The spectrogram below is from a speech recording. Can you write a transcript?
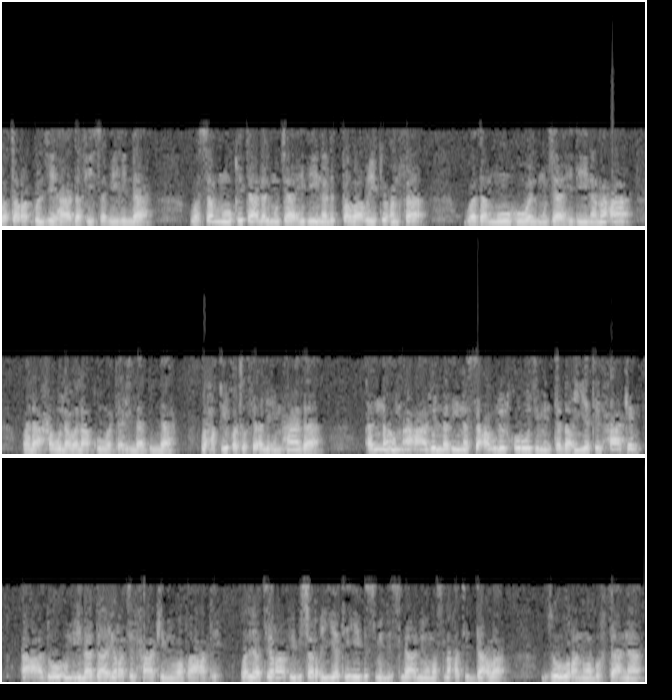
وتركوا الجهاد في سبيل الله وسموا قتال المجاهدين للطواغيت عنفا وذموه والمجاهدين معا ولا حول ولا قوة إلا بالله. وحقيقة فعلهم هذا أنهم أعادوا الذين سعوا للخروج من تبعية الحاكم أعادوهم إلى دائرة الحاكم وطاعته والإعتراف بشرعيته باسم الإسلام ومصلحة الدعوة زورا وبهتانا.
